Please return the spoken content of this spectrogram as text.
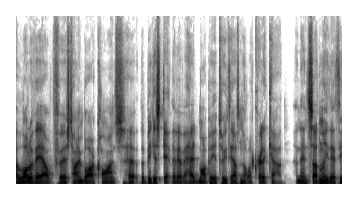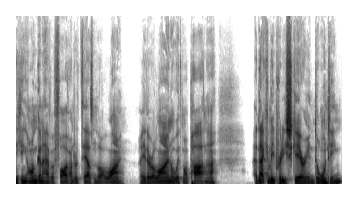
a lot of our first home buyer clients, the biggest debt they've ever had might be a two thousand dollar credit card, and then suddenly they're thinking, "I'm going to have a five hundred thousand dollar loan, either alone or with my partner," and that can be pretty scary and daunting.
